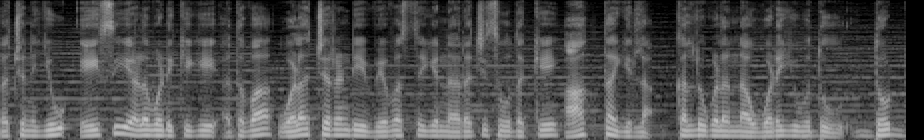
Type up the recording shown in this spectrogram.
ರಚನೆಯು ಎಸಿ ಅಳವಡಿಕೆಗೆ ಅಥವಾ ಒಳಚರಂಡಿ ವ್ಯವಸ್ಥೆಯನ್ನು ರಚಿಸುವುದಕ್ಕೆ ಆಗ್ತಾ ಇಲ್ಲ. ಕಲ್ಲುಗಳನ್ನು ಒಡೆಯುವುದು ದೊಡ್ಡ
